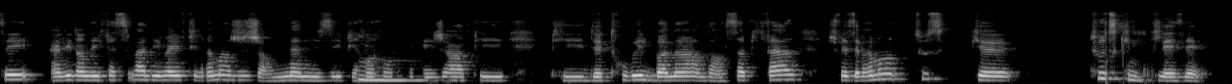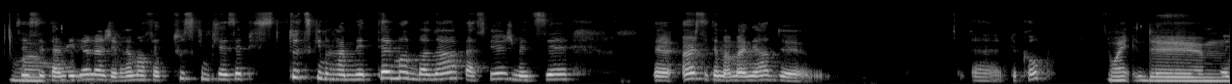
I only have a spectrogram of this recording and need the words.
sais, aller dans des festivals, des rêves, puis vraiment juste genre m'amuser, puis rencontrer Mm. des gens, puis, puis de trouver le bonheur dans ça, puis de faire, je faisais vraiment tout ce que, tout ce qui me plaisait. Wow. cette année-là, là, j'ai vraiment fait tout ce qui me plaisait, puis tout ce qui me ramenait tellement de bonheur parce que je me disais, euh, un, c'était ma manière de, euh, de cope, Ouais, de de euh,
